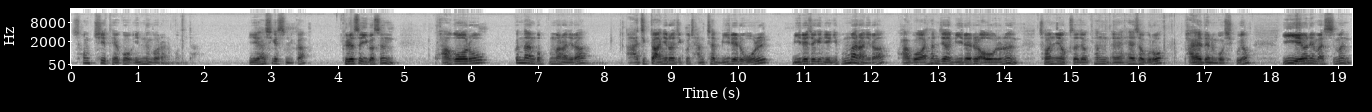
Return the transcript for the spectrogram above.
성취되고 있는 거라는 겁니다. 이해하시겠습니까? 그래서 이것은 과거로 끝난 것뿐만 아니라 아직도 안 이뤄지고 장차 미래로 올 미래적인 얘기뿐만 아니라 과거와 현재와 미래를 어우르는 전 역사적 현, 해석으로 봐야 되는 것이고요. 이 예언의 말씀은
